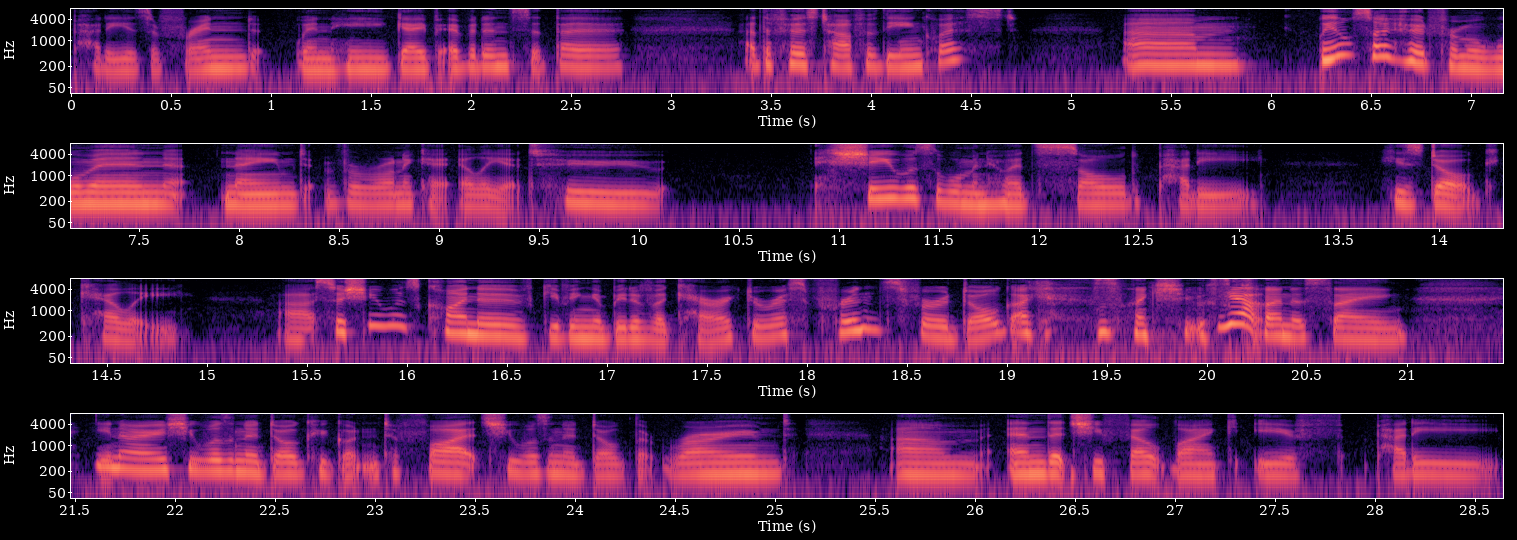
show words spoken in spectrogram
Paddy as a friend when he gave evidence at the at the first half of the inquest. Um, we also heard from a woman named Veronica Elliott, who she was the woman who had sold Paddy his dog Kelly. Uh, so she was kind of giving a bit of a character reference for a dog, I guess. like she was Yeah. kind of saying, you know, she wasn't a dog who got into fights, she wasn't a dog that roamed, um, and that she felt like if Paddy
